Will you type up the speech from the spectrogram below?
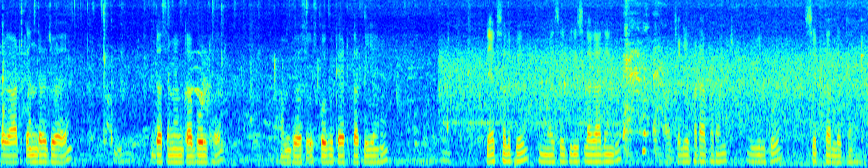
तो गार्ड के अंदर जो है, दस एम का बोल्ट है। हम जो है उसको भी टाइट कर लिए हैं। एक्सल पे हम ऐसे ग्रीस लगा देंगे। और चलिए फटाफट हम व्हील को सेट कर लेते हैं।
